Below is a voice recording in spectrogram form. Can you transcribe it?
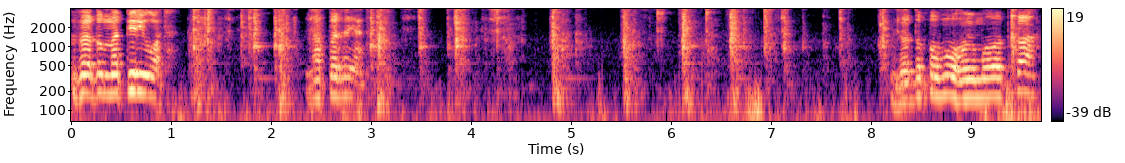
задом наперед. Наперед. За допомогою молотка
